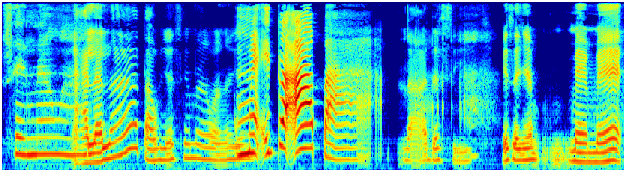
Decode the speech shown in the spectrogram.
Sing nama. alala taunya sih nawang aja. Mbak itu apa? nggak ada sih. Biasanya meme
